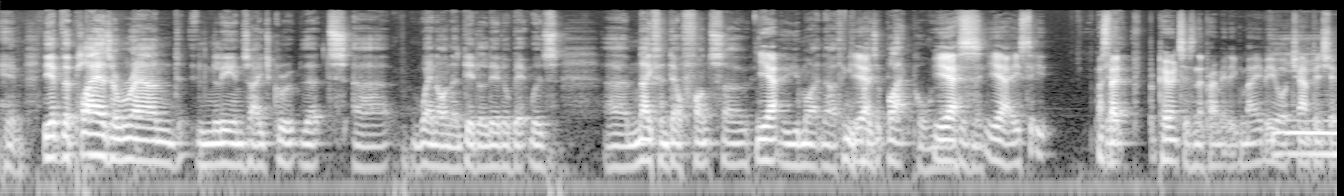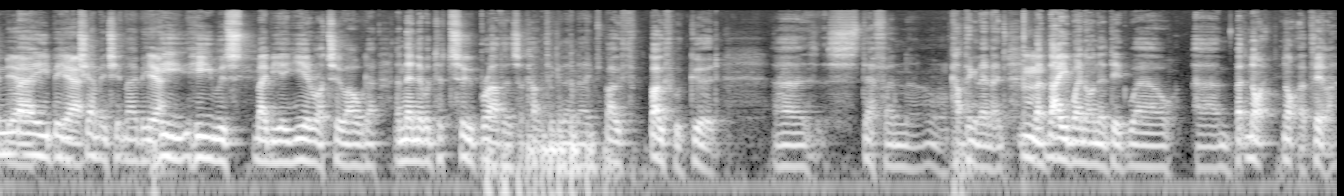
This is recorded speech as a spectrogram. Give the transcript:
him. The the players around Liam's age group that uh, went on and did a little bit was um, Nathan Delfouneso. Yeah. who you might know. I think he Yeah. plays at Blackpool. now, Yes, he? yeah. He's, he must have had appearances in the Premier League, maybe, or Championship. Yeah, maybe yeah. championship. Maybe Yeah. he he was maybe a year or two older, and then there were the two brothers. I can't think of their names. Both both were good. Uh, Stefan, oh, I can't think of their names, Mm. but they went on and did well, um, but not not at Villa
